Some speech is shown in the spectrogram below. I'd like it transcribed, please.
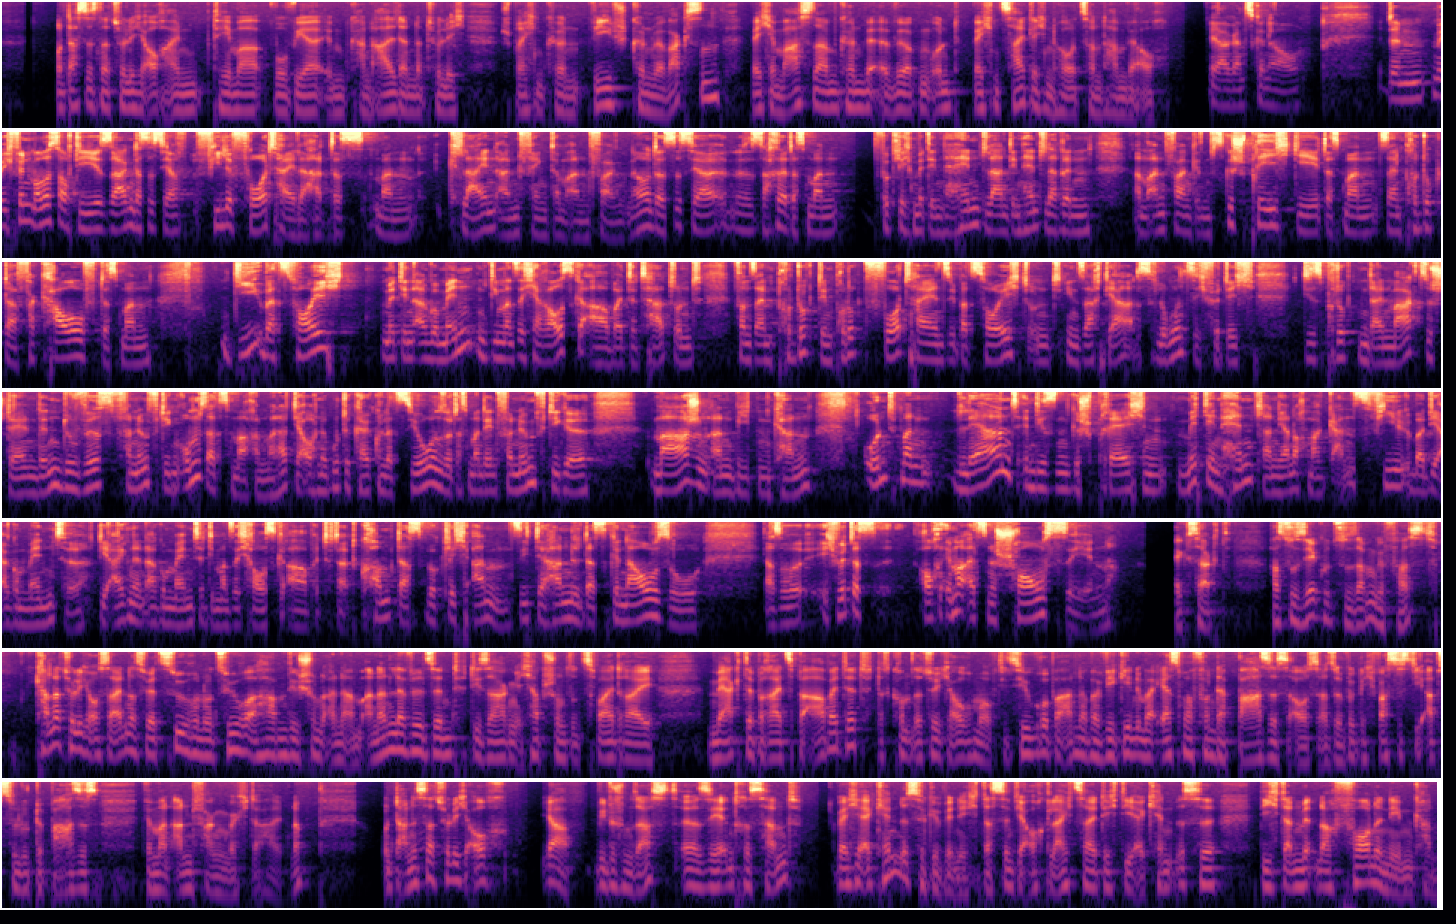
Und das ist natürlich auch ein Thema, wo wir im Kanal dann natürlich sprechen können. Wie können wir wachsen? Welche Maßnahmen können wir erwirken? Und welchen zeitlichen Horizont haben wir auch? Ja, ganz genau. Ich finde, man muss auch die sagen, dass es ja viele Vorteile hat, dass man klein anfängt am Anfang. Ne? Das ist ja eine Sache, dass man wirklich mit den Händlern, den Händlerinnen am Anfang ins Gespräch geht, dass man sein Produkt da verkauft, dass man die überzeugt, mit den Argumenten, die man sich herausgearbeitet hat und von seinem Produkt, den Produktvorteilen sie überzeugt und ihnen sagt, ja, es lohnt sich für dich, dieses Produkt in deinen Markt zu stellen, denn du wirst vernünftigen Umsatz machen. Man hat ja auch eine gute Kalkulation, sodass man den vernünftige Margen anbieten kann. Und man lernt in diesen Gesprächen mit den Händlern ja nochmal ganz viel über die Argumente, die eigenen Argumente, die man sich herausgearbeitet hat. Kommt das wirklich an? Sieht der Handel das genauso? Also ich würde das auch immer als eine Chance sehen. Exakt. Hast du sehr gut zusammengefasst. Kann natürlich auch sein, dass wir Zuhörerinnen und Zuhörer haben, die schon an einem anderen Level sind, die sagen, ich habe schon so zwei, drei Märkte bereits bearbeitet. Das kommt natürlich auch immer auf die Zielgruppe an, aber wir gehen immer erstmal von der Basis aus. Also wirklich, was ist die absolute Basis, wenn man anfangen möchte halt. Ne? Und dann ist natürlich auch, ja, wie du schon sagst, äh, sehr interessant, welche Erkenntnisse gewinne ich. Das sind ja auch gleichzeitig die Erkenntnisse, die ich dann mit nach vorne nehmen kann.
